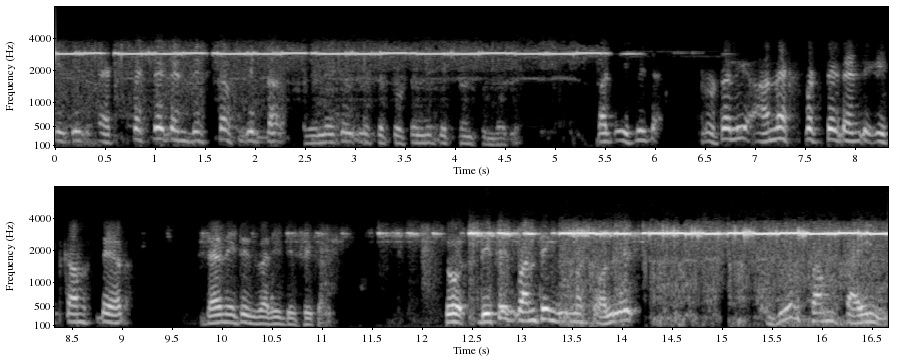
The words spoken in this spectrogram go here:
it is expected and discussed with the relatives is a totally different scenario. But if it totally unexpected and it comes there, then it is very difficult. So this is one thing we must always give some time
